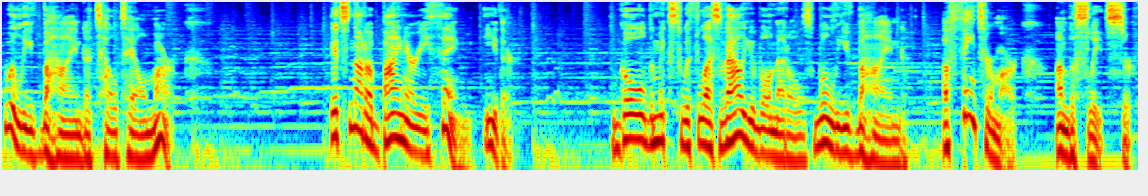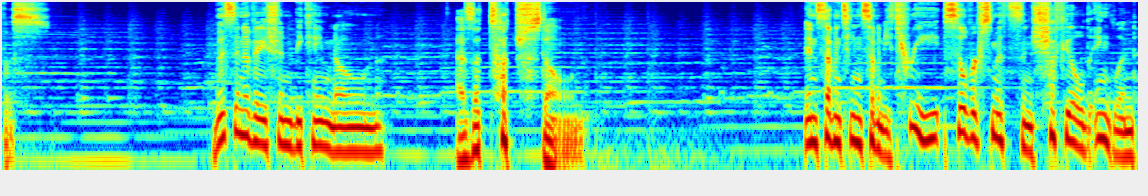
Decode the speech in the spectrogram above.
will leave behind a telltale mark. It's not a binary thing, either. Gold mixed with less valuable metals will leave behind a fainter mark on the slate's surface. This innovation became known as a touchstone. In 1773, silversmiths in Sheffield, England,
